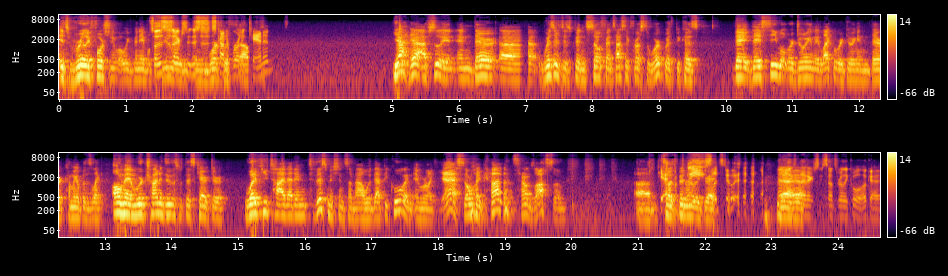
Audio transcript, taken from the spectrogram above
it's really fortunate what we've been able So to So this is actually and- this and is kind of running uh, canon. yeah, yeah, absolutely. And, and their uh, Wizards has been so fantastic for us to work with because they they see what we're doing, and they like what we're doing, and they're coming up with this like, oh man, we're trying to do this with this character. What if you tie that into this mission somehow? Would that be cool? And, and we're like, yes. Oh my god, that sounds awesome. Um, Yeah, so it's been really please, great. let's do it. that, Yeah, actually, yeah. that actually sounds really cool. Okay.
